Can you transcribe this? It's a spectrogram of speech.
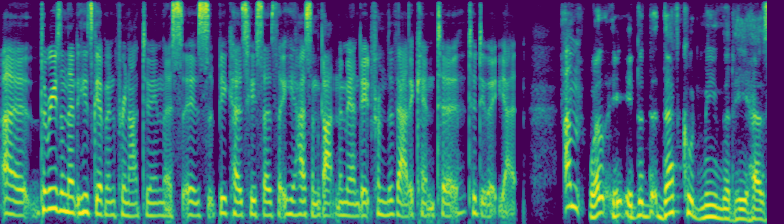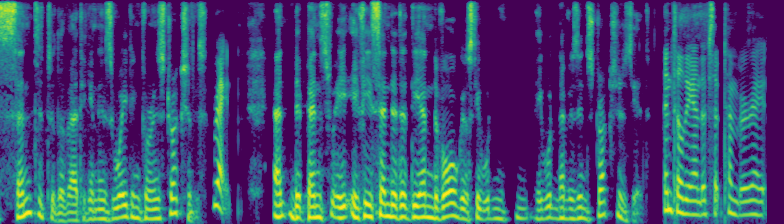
uh, the reason that he's given for not doing this is because he says that he hasn't gotten a mandate from the Vatican to to do it yet. Um, well, it, it, that could mean that he has sent it to the Vatican is waiting for instructions. Right. And depends if he sent it at the end of August, he wouldn't he wouldn't have his instructions yet until the end of September, right?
